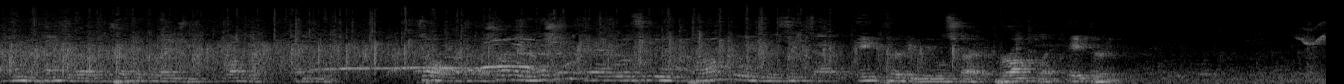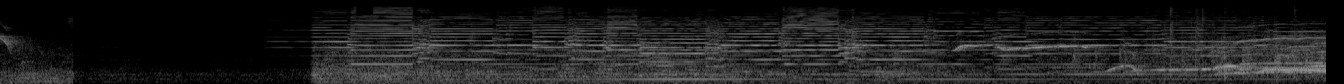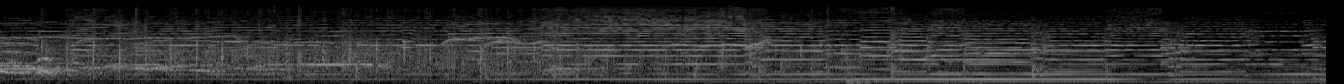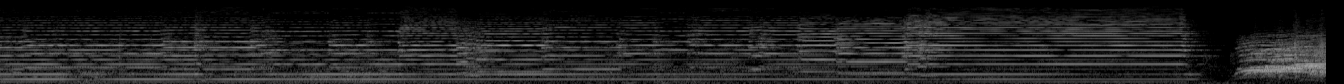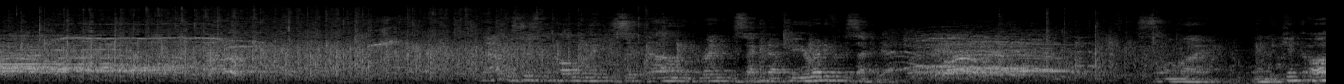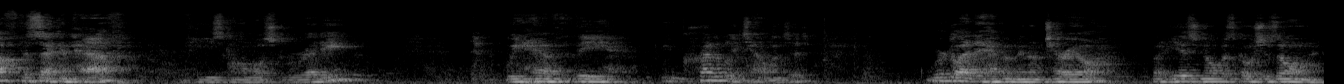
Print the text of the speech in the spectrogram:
Thank you. That was a arrangement. Loved it. Thank you. So, have a short intermission, and we'll see you promptly in your seats at 8.30. We will start promptly, 8.30. kick off the second half, he's almost ready, we have the incredibly talented. We're glad to have him in Ontario, but he is Nova Scotia's own.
